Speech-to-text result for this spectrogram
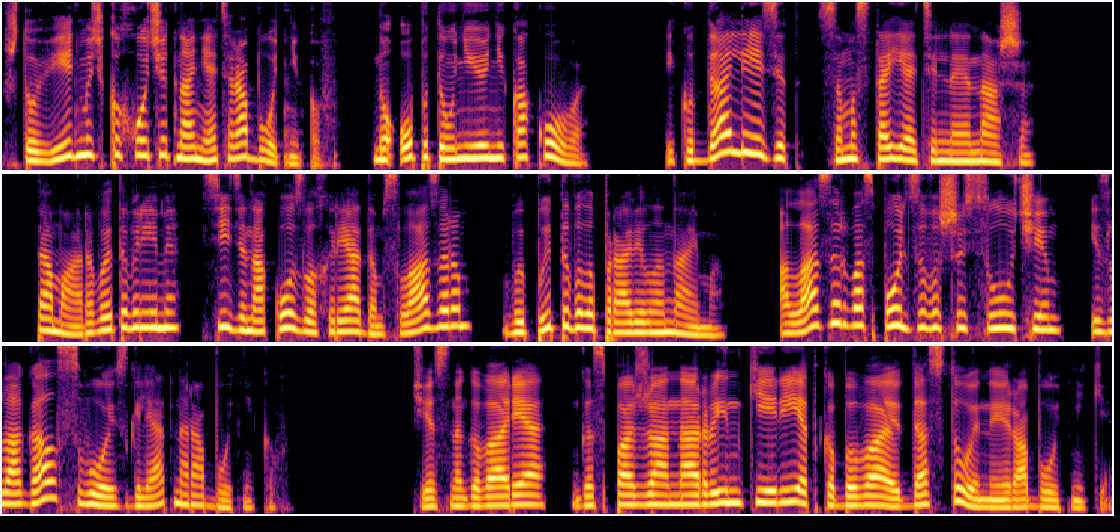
что ведьмочка хочет нанять работников, но опыта у нее никакого. И куда лезет самостоятельная наша? Тамара в это время, сидя на козлах рядом с Лазаром, выпытывала правила найма. А Лазар, воспользовавшись случаем, излагал свой взгляд на работников. Честно говоря, госпожа, на рынке редко бывают достойные работники.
